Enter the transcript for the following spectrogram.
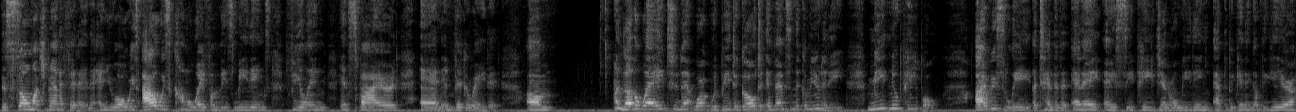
there's so much benefit in it, and you always I always come away from these meetings feeling inspired and invigorated. Um, another way to network would be to go to events in the community, meet new people. I recently attended an NAACP general meeting at the beginning of the year,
